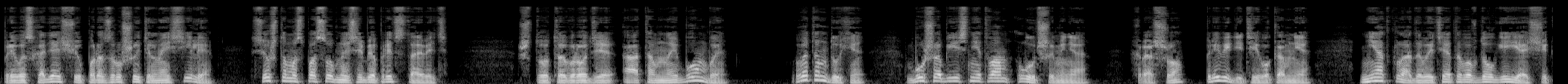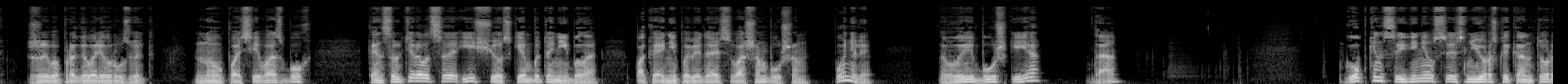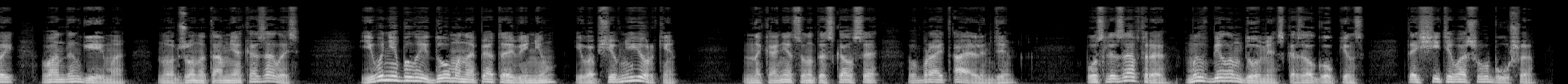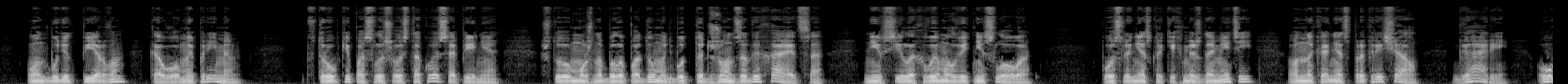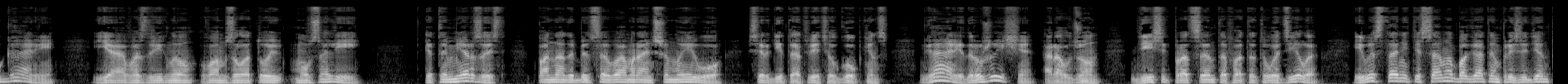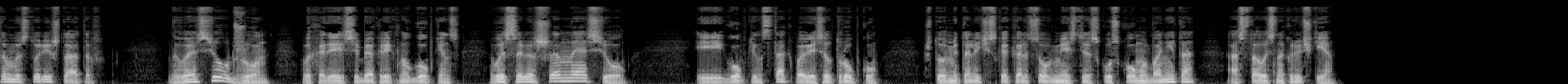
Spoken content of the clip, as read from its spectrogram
превосходящую по разрушительной силе все, что мы способны себе представить. Что-то вроде атомной бомбы? В этом духе. Буш объяснит вам лучше меня. Хорошо, приведите его ко мне. Не откладывайте этого в долгий ящик, живо проговорил Рузвельт. Ну, упаси вас Бог, консультироваться еще с кем бы то ни было, пока я не повидаюсь с вашим Бушем. Поняли? Вы, Буш и я? Да. Гопкинс соединился с нью-йоркской конторой Ванденгейма, но Джона там не оказалось. Его не было и дома на Пятой авеню, и вообще в Нью-Йорке. Наконец он отыскался в Брайт-Айленде. «Послезавтра мы в Белом доме», — сказал Гопкинс. «Тащите вашего Буша. Он будет первым, кого мы примем». В трубке послышалось такое сопение, что можно было подумать, будто Джон задыхается, не в силах вымолвить ни слова. После нескольких междометий он, наконец, прокричал «Гарри! О, Гарри! Я воздвигну вам золотой мавзолей! Эта мерзость понадобится вам раньше моего», — сердито ответил Гопкинс. «Гарри, дружище», — орал Джон, — «десять процентов от этого дела, и вы станете самым богатым президентом в истории Штатов». «Вы осел, Джон!» — выходя из себя, крикнул Гопкинс. «Вы совершенный осел!» И Гопкинс так повесил трубку, что металлическое кольцо вместе с куском эбонита осталось на крючке.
